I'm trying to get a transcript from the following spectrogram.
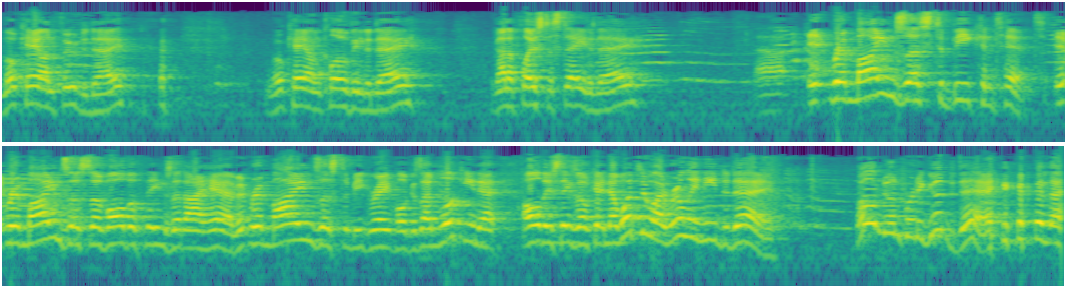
I'm okay on food today. I'm okay on clothing today. Got a place to stay today. Uh, it reminds us to be content. It reminds us of all the things that I have. It reminds us to be grateful because I'm looking at all these things. Okay, now what do I really need today? Well, I'm doing pretty good today. and, I,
